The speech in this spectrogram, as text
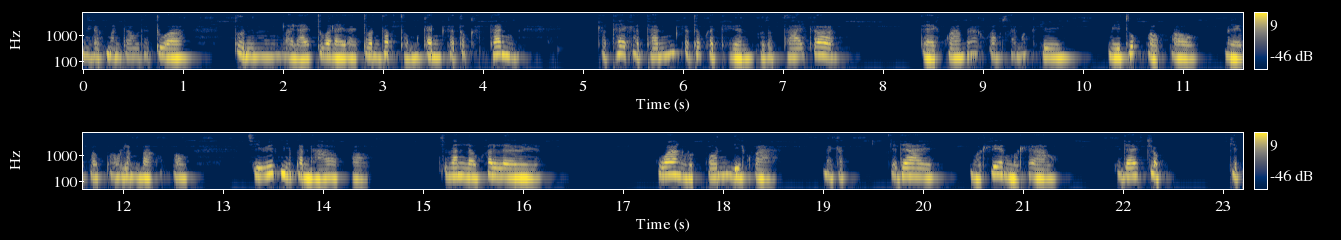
นะครับมันเอาแต่ตัวตนหลาย ๆ ตัวหลาย ๆตนทับถมกันกระทบกระทั่งกระแทกกระทันกระทบกระเทือนผลสุดท้ายก็ แต่ความรักความสามัคคีมีทุกข์เป่าๆเหนื่อยเป่าๆลำบากเป่าชีวิตมีปัญหาเป่าฉะนั้นเราก็เลยว่างหลุดพ้นดีกว่านะครับ จะได้หมดเรื่องหมดราว จะได้จบกิจ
